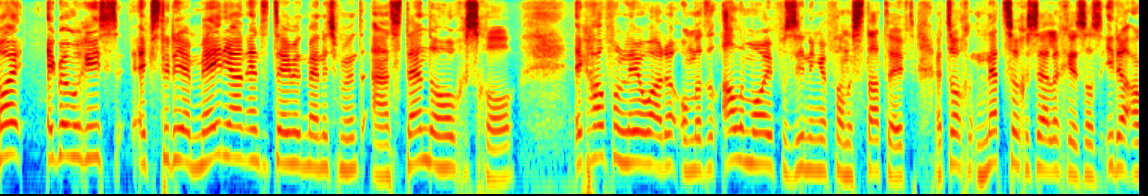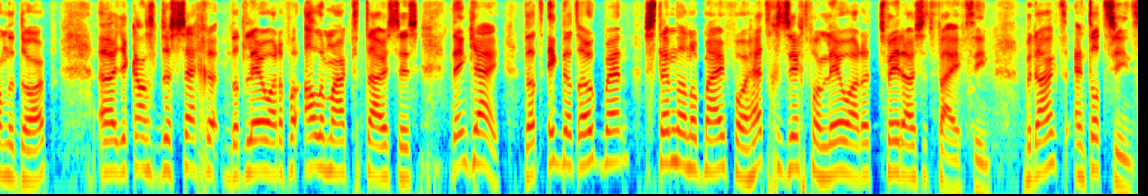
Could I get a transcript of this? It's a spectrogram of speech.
Hoi, ik ben Maurice. Ik studeer Media en Entertainment Management aan Stendel Hogeschool. Ik hou van Leeuwarden omdat het alle mooie voorzieningen van de stad heeft en toch net zo gezellig is als ieder ander dorp. Uh, je kan dus zeggen dat Leeuwarden voor alle markten thuis is. Denk jij dat ik dat ook ben? Stem dan op mij voor het gezicht van Leeuwarden 2015. Bedankt en tot ziens.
